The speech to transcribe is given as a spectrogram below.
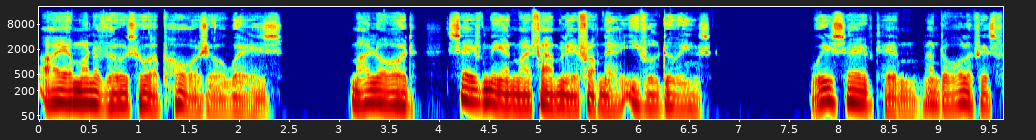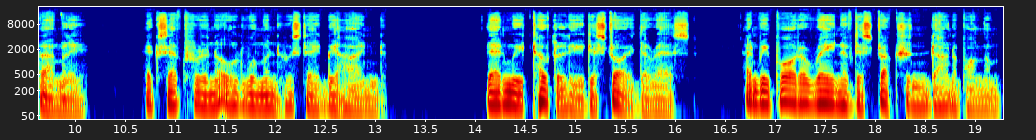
I am one of those who abhors your ways. My Lord, save me and my family from their evil doings. We saved him and all of his family, except for an old woman who stayed behind. Then we totally destroyed the rest, and we poured a rain of destruction down upon them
